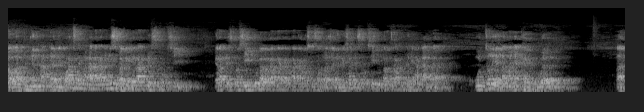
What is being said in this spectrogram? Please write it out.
bahwa dengan adanya orang sering mengatakan ini sebagai era disrupsi Era diskursi itu kalau kata-kata kamus besar bahasa Indonesia, diskursi itu tercerah dari akarnya. Muncul yang namanya gangguan. Nah,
